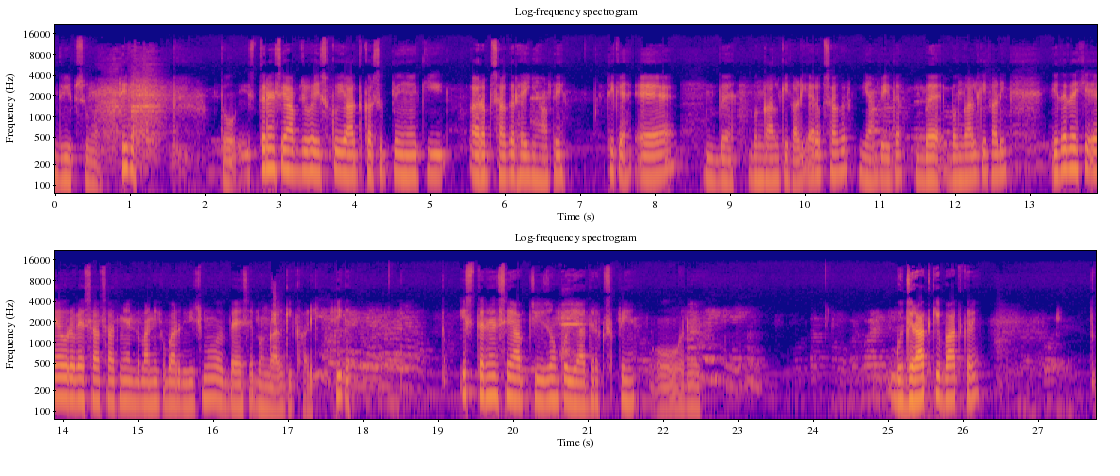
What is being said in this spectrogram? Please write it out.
द्वीप समूह ठीक है? तो इस तरह से आप जो है इसको याद कर सकते हैं कि अरब सागर है यहाँ पे, ठीक है? ए, ब, बंगाल की खाड़ी, अरब सागर, यहाँ पे इधर, ब, बंगाल की खाड़ी। इधर देखिए, ए और वे साथ साथ में अंडमान निकोबार द्वीप समूह और ब से बंगाल की खाड़ी, ठीक है? तो इस तरह से आप चीज़ों को याद रख सकते हैं और गुजरात की बात करें तो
